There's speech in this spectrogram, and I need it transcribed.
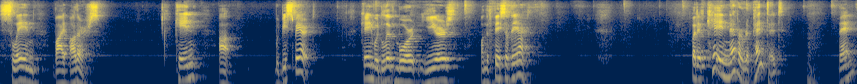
slain by others. Cain uh, would be spared. Cain would live more years on the face of the earth. But if Cain never repented, then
